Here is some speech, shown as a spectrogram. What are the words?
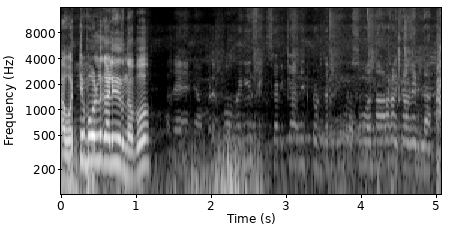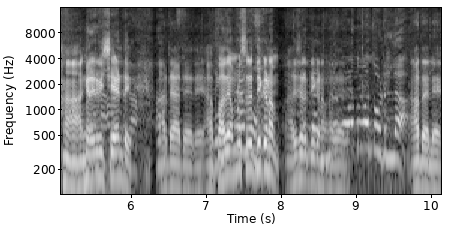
ആ ഒറ്റ ബോളിൽ കളി തീർന്നു അപ്പോ? ആ അങ്ങനെ ഒരു വിഷയമുണ്ട്. അതെ അതെ അതെ. അപ്പൊ അത് നമ്മൾ ശ്രദ്ധിക്കണം. അത് ശ്രദ്ധിക്കണം. അതെ അതെ. അതെ അല്ലേ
